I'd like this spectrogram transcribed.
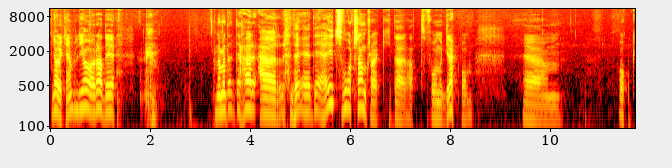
Ja, det kan jag väl göra. Det, Nej, men det, det här är det, är... det är ju ett svårt soundtrack där att få något grepp om. Ehm, och,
